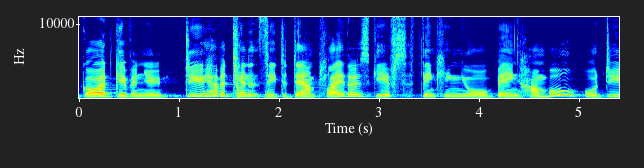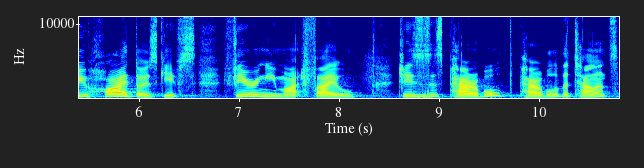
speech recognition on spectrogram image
God given you? Do you have a tendency to downplay those gifts, thinking you're being humble, or do you hide those gifts, fearing you might fail? Jesus' parable, the parable of the talents,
